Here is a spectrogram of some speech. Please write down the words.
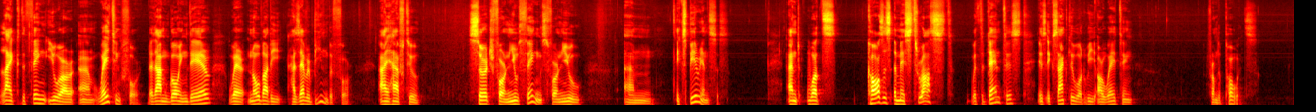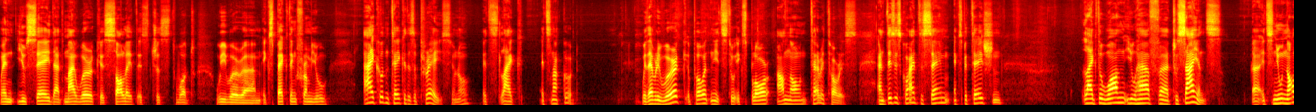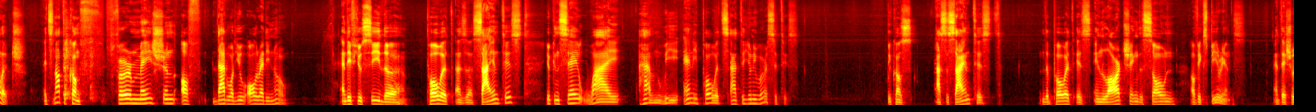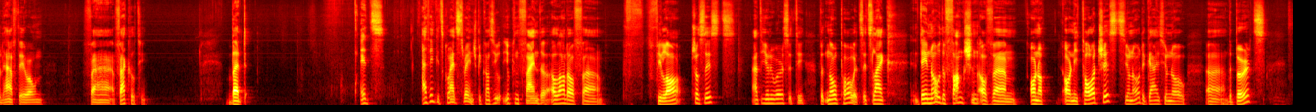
like the thing you are um, waiting for, that I'm going there where nobody has ever been before. I have to search for new things, for new um, experiences. And what causes a mistrust with the dentist is exactly what we are waiting from the poets. When you say that my work is solid, it's just what we were um, expecting from you. I couldn't take it as a praise, you know? It's like, it's not good. With every work, a poet needs to explore unknown territories. And this is quite the same expectation like the one you have uh, to science. Uh, it's new knowledge. It's not the confirmation of that what you already know. And if you see the poet as a scientist, you can say, why haven't we any poets at the universities? Because as a scientist, the poet is enlarging the zone of experience, and they should have their own fa faculty. But it's, I think it's quite strange because you, you can find a, a lot of uh, philologists at the university, but no poets. It's like they know the function of um, ornithologists, you know, the guys who know uh, the birds,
